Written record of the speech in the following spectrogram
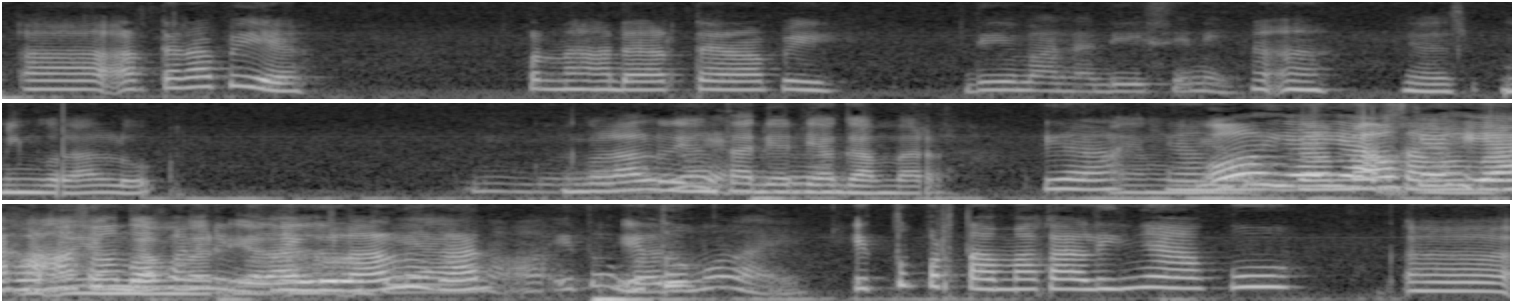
eh, art terapi ya pernah ada art terapi Di mana di sini? Heeh. Ya minggu lalu Minggu, minggu lalu yang ya? tadi dia lalu. gambar Iya, Yang yang Oh iya iya oke sama ya. Ah, Sama Fon gambar, minggu ya. lalu. Minggu lalu Iya, kan? Itu baru Itu- mulai. itu pertama kalinya aku eh,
